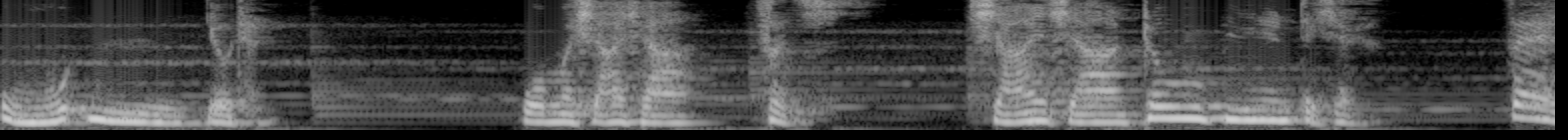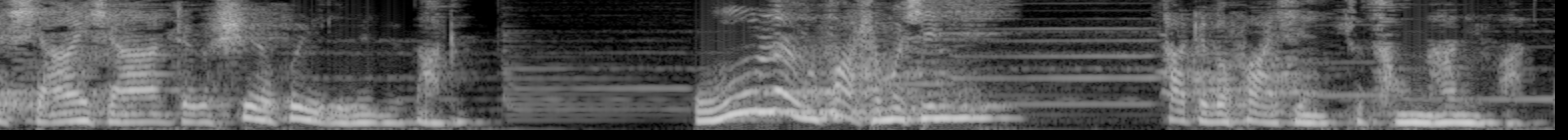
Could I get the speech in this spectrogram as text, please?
无欲六尘。我们想想自己。想一想周边这些人，再想一想这个社会里面的大众，无论发什么心，他这个发心是从哪里发的？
